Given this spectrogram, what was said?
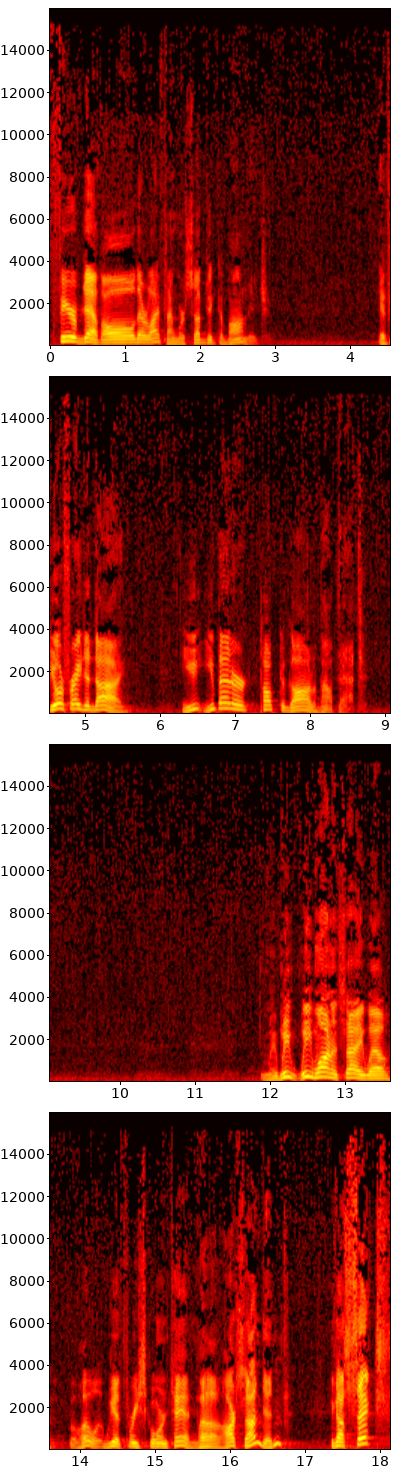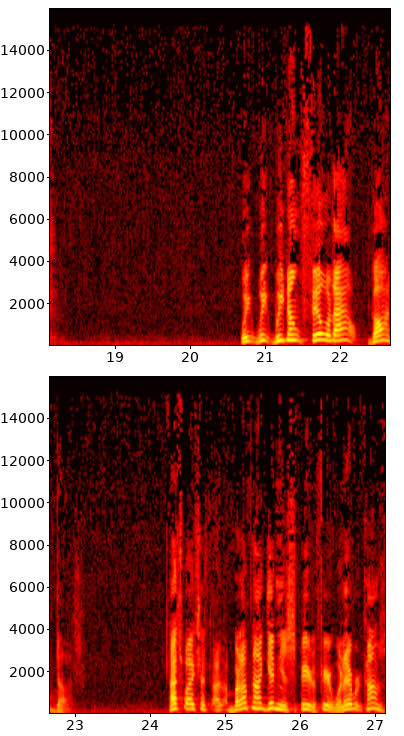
fear of death all their lifetime, were subject to bondage. If you're afraid to die, you, you better talk to God about that. I mean, we, we want to say, well, well, we had three score and ten. Well, our son didn't. He got six. We, we, we don't fill it out. God does. That's why he says, but I'm not giving you a spirit of fear. Whenever it comes,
